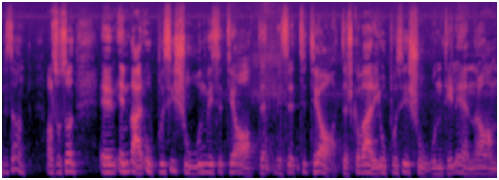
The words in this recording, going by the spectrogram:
Ikke sant? Altså sånn, eh, Enhver opposisjon, hvis et, teater, hvis et, teater, skal være i opposisjon til en eller annen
